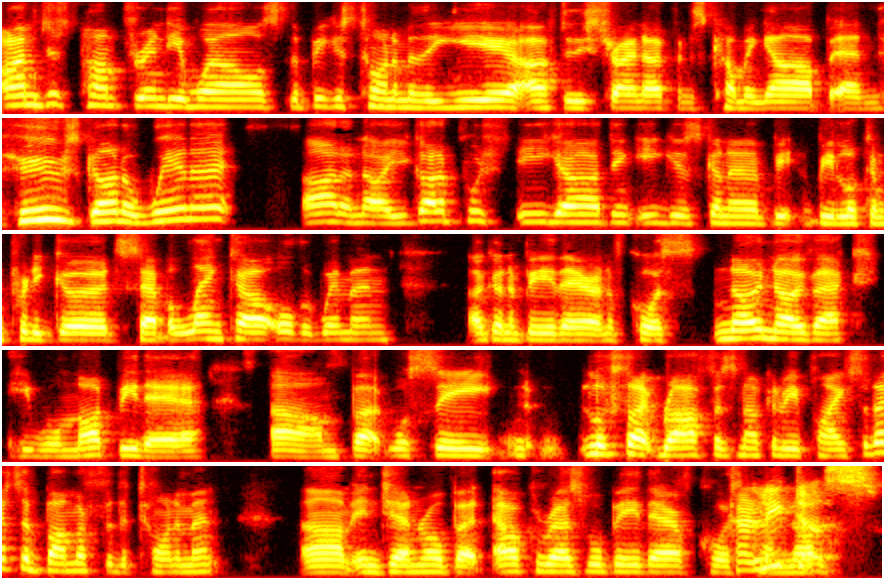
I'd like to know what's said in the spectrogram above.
i'm just pumped for indian wells the biggest tournament of the year after the australian open is coming up and who's going to win it I don't know. You got to push Iga. I think Iga's going to be, be looking pretty good. Sabalenka, all the women are going to be there. And of course, no Novak. He will not be there. Um, but we'll see. Looks like Rafa's not going to be playing. So that's a bummer for the tournament um, in general. But Alcaraz will be there, of course. Carlitos,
